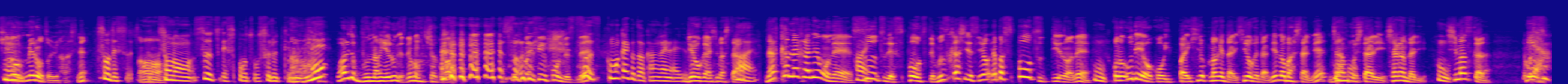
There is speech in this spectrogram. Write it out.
広めろという話ね。そうです。そのスーツでスポーツをするっていうのをね。割とぶん投げるんですねこの企画は。そういうもんですね。細かいことは考えないで。す。了解しました、はい。なかなかでもねスはい。ーツでスポーツって難しいですよ。やっぱスポーツっていうのはね、うん。この腕をこういっぱい広曲げたり広げたりね伸ばしたりねジャンプしたりしゃがんだりうん。しますから、いや。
